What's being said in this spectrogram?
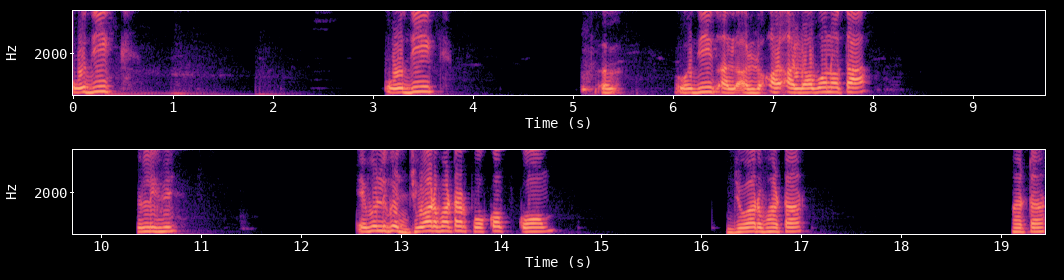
অধিক অধিক অধিক লবণতা লিখবে। এবার লিখবে জোয়ার ভাটার প্রকোপ কম। জোয়ার ভাটার ভাটার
